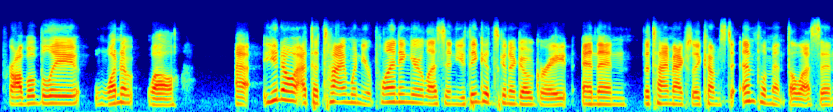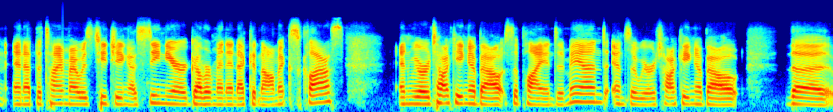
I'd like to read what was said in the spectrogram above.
probably one of well, at, you know, at the time when you're planning your lesson, you think it's going to go great. And then the time actually comes to implement the lesson. And at the time, I was teaching a senior government and economics class, and we were talking about supply and demand. And so we were talking about the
